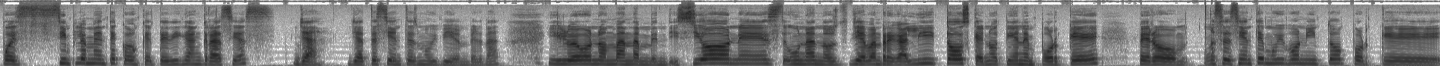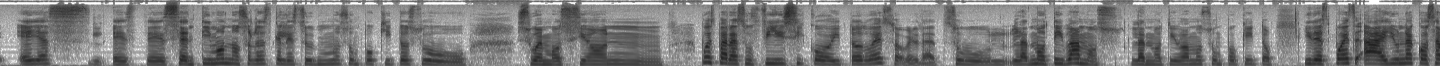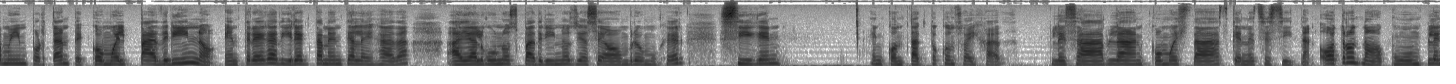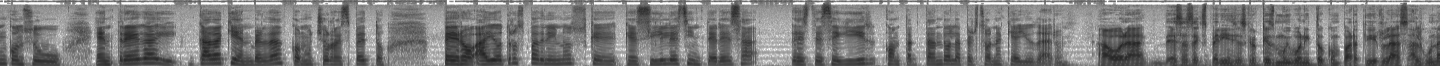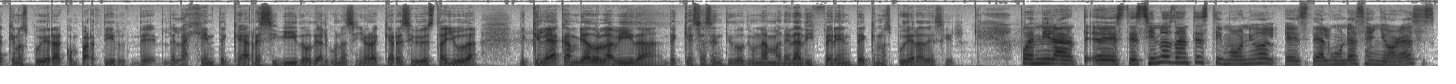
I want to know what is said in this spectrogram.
pues simplemente con que te digan gracias, ya, ya te sientes muy bien, ¿verdad? Y luego nos mandan bendiciones, unas nos llevan regalitos que no tienen por qué, pero se siente muy bonito porque ellas este, sentimos nosotras que les subimos un poquito su, su emoción pues para su físico y todo eso, ¿verdad? Su, las motivamos, las motivamos un poquito. Y después hay una cosa muy importante, como el padrino entrega directamente a la hijada, hay algunos padrinos, ya sea hombre o mujer, siguen en contacto con su ahijada. Les hablan cómo estás, qué necesitan. Otros no, cumplen con su entrega y cada quien, ¿verdad? Con mucho respeto. Pero hay otros padrinos que, que sí les interesa este, seguir contactando a la persona que ayudaron. Ahora, esas experiencias creo que es muy bonito compartirlas. ¿Alguna que nos pudiera compartir de, la gente que ha recibido, de alguna señora que ha recibido esta ayuda, de que le ha cambiado la vida, de que se ha sentido de una manera diferente, que nos pudiera decir? Pues mira, este sí nos dan testimonio este, algunas señoras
